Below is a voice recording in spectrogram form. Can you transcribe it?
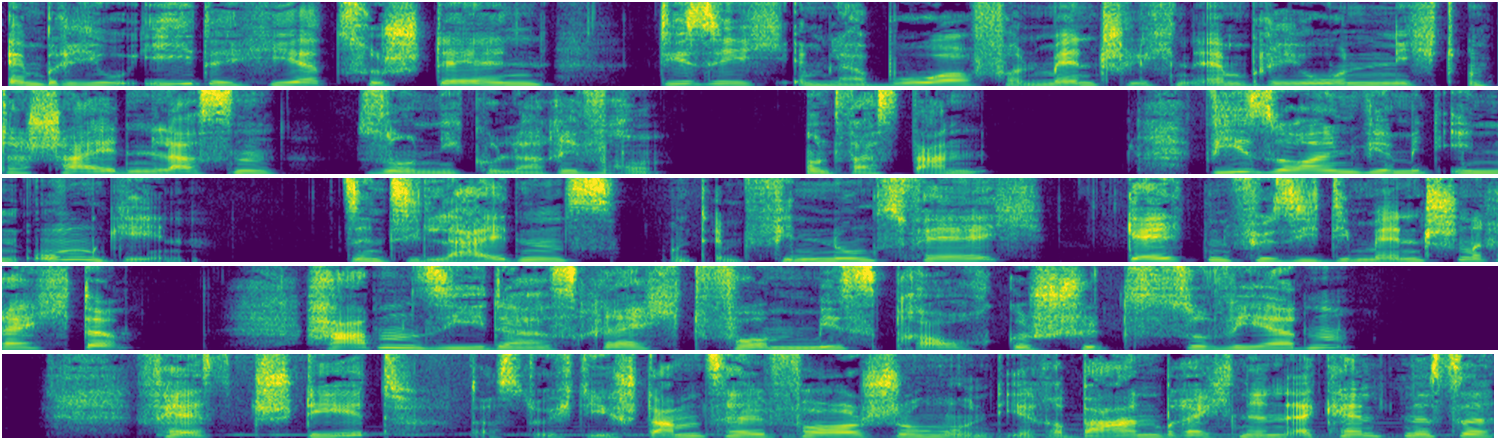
Embryoide herzustellen, die sich im Labor von menschlichen Embryonen nicht unterscheiden lassen, so Nicolas Rivron. Und was dann? Wie sollen wir mit ihnen umgehen? Sind sie leidens- und empfindungsfähig? Gelten für sie die Menschenrechte? Haben sie das Recht vor Missbrauch geschützt zu werden? Fest steht, dass durch die Stammzellforschung und ihre bahnbrechenden Erkenntnisse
